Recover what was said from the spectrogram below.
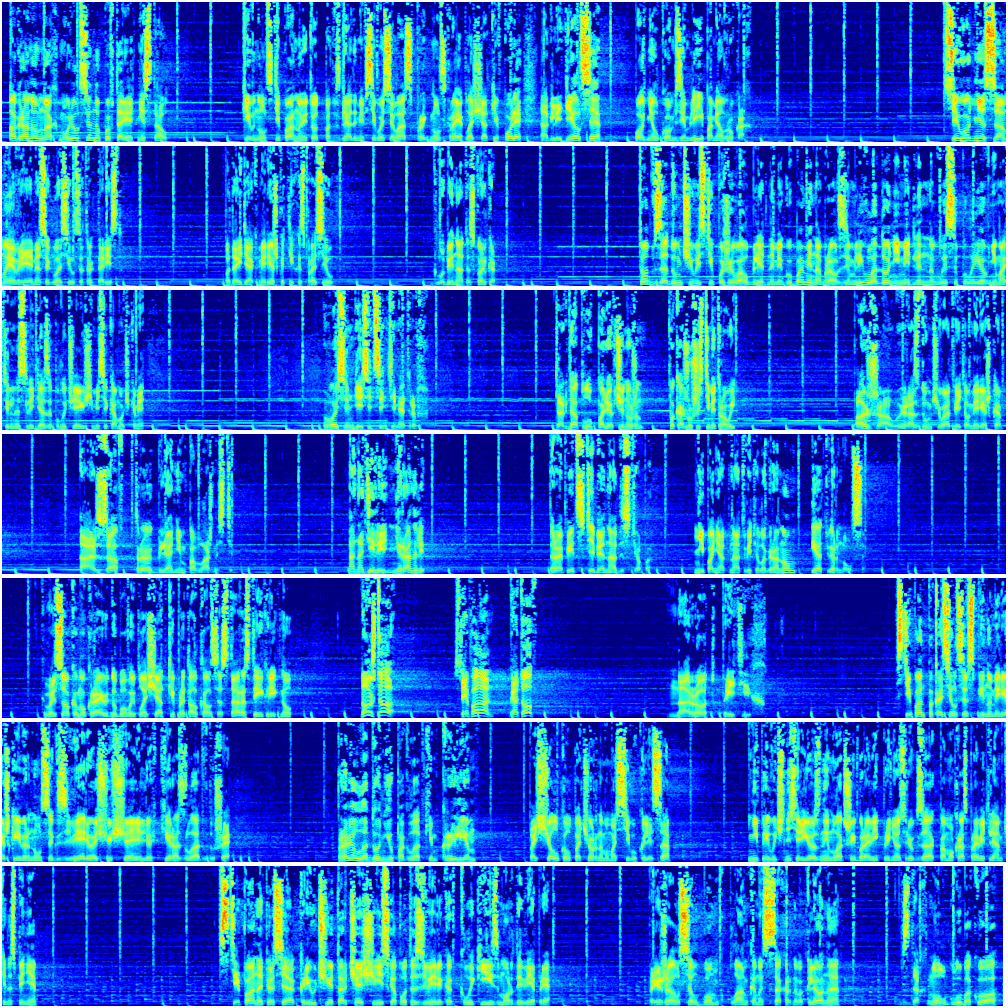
Агроном нахмурился, но повторять не стал. Кивнул Степану, и тот под взглядами всего села спрыгнул с края площадки в поле, огляделся, поднял ком земли и помял в руках. «Сегодня самое время», — согласился тракторист. «Тракторист». Подойдя к Мережко, тихо спросил. «Глубина-то сколько?» Тот в задумчивости пожевал бледными губами, набрал земли в ладони, медленно высыпал ее, внимательно следя за получающимися комочками. 8-10 сантиметров. Тогда плуг полегче нужен. Покажу шестиметровый. «Пожалуй», — раздумчиво ответил Мережка. «А завтра глянем по влажности». «А на деле не рано ли?» «Торопиться тебе надо, Степа», — непонятно ответил агроном и отвернулся. К высокому краю дубовой площадки протолкался староста и крикнул «Ну что, Степан, готов?» Народ притих. Степан покосился в спину Мережка и вернулся к зверю, ощущая легкий разлад в душе. Провел ладонью по гладким крыльям, пощелкал по черному массиву колеса. Непривычно серьезный младший боровик принес рюкзак, помог расправить лямки на спине. Степан оперся крючья, торчащие из капота зверя, как клыки из морды вепря. Прижался лбом к планкам из сахарного клена — Вздохнул глубоко.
